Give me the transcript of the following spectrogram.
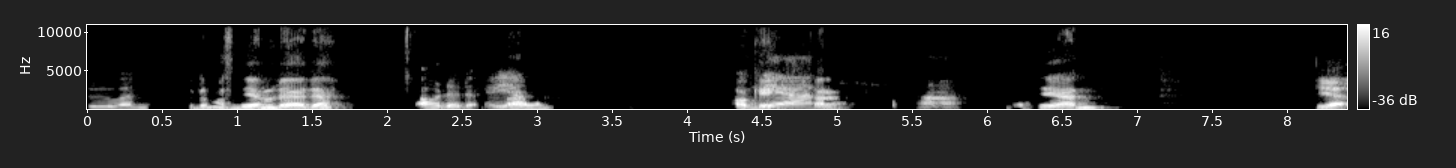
duluan. Itu Mas Dian udah ada? Oh udah ada. Iya. Uh, Oke. Okay. Uh, Mas Dian. Ya,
